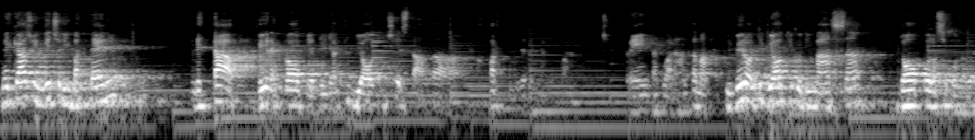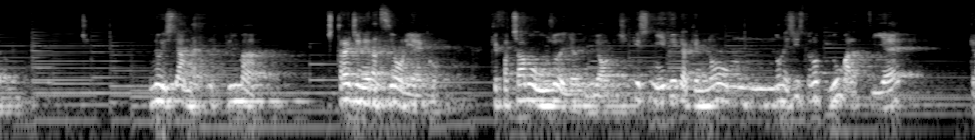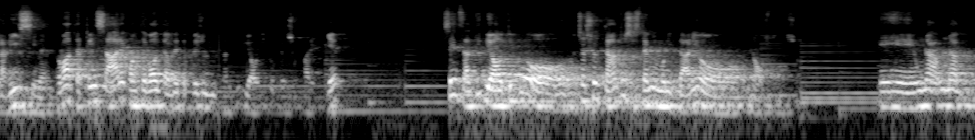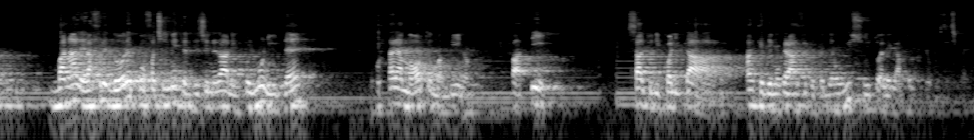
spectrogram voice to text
Nel caso invece dei batteri, l'età vera e propria degli antibiotici è stata a partire dagli anni 40, 30, 40, ma il vero antibiotico di massa dopo la seconda guerra mondiale. Noi siamo le prime tre generazioni, ecco, che facciamo uso degli antibiotici, che significa che non, non esistono più malattie gravissime. Provate a pensare quante volte avrete preso l'antibiotico, penso parecchie. Senza antibiotico c'è soltanto il sistema immunitario nostro. E una, una banale raffreddore può facilmente degenerare in polmonite e portare a morte un bambino. Infatti, il salto di qualità anche demografico che abbiamo vissuto è legato proprio a questi aspetti.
